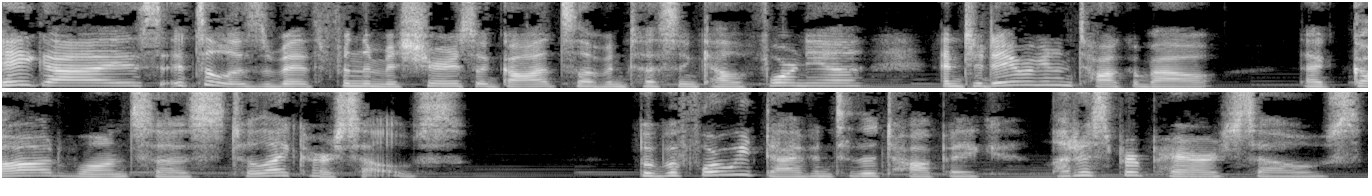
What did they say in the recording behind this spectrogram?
Hey guys, it's Elizabeth from the Missionaries of God's Love in Tustin, California, and today we're going to talk about that God wants us to like ourselves. But before we dive into the topic, let us prepare ourselves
